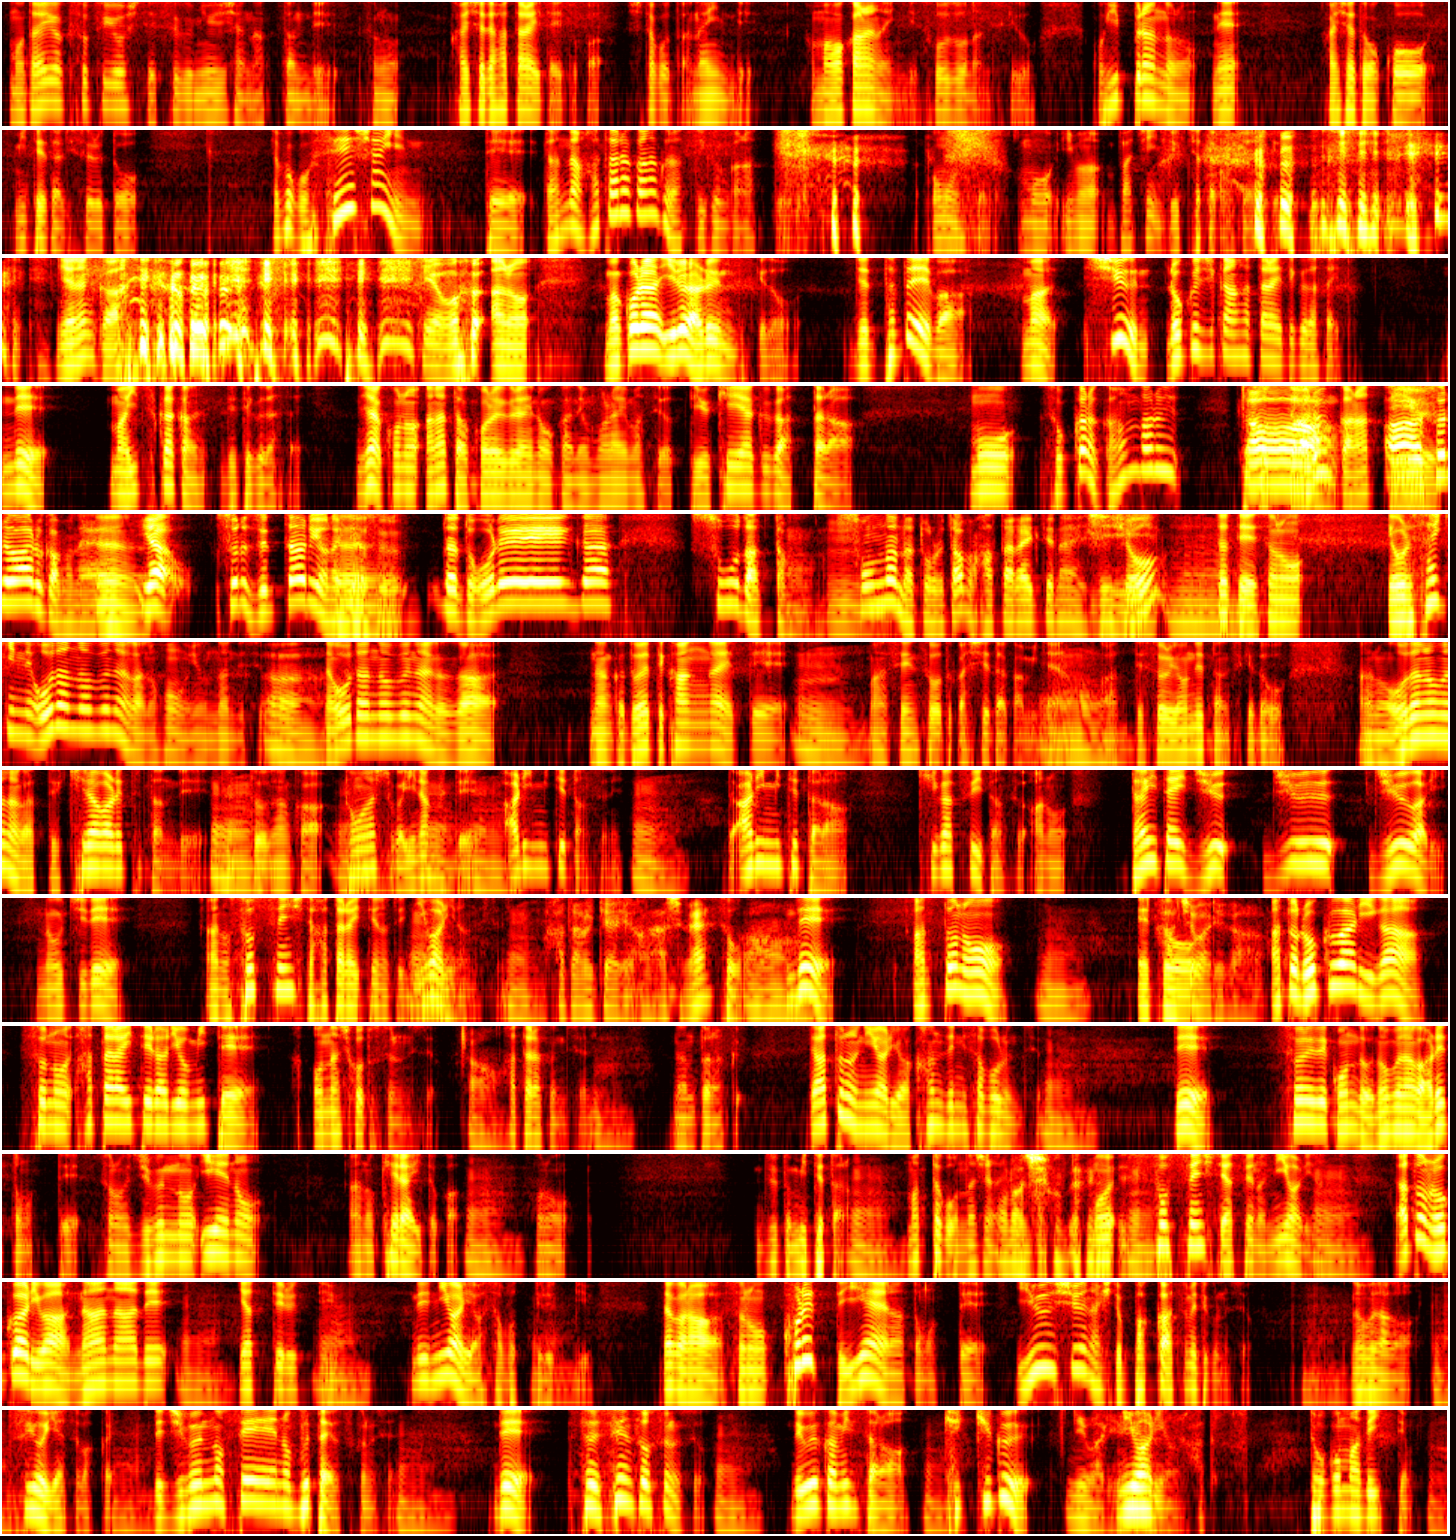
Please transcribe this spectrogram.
もう大学卒業してすぐミュージシャンになったんでその会社で働いたりとかしたことはないんであんま分からないんで想像なんですけどこうヒップランドのね会社とかこう見てたりするとやっぱこう正社員ってだんだん働かなくなっていくんかなって思うんですよ。もう今バチンって言っちゃったかもしれないけど。いやなんか。いやもうあのまあこれはいろいろあるんですけどじゃあ例えばまあ週6時間働いてくださいと。でまあ5日間出てください。じゃあこのあなたはこれぐらいのお金をもらいますよっていう契約があったらもうそこから頑張るとこってあるんかなっていうそれはあるかもね、うん。いやそれ絶対あるような気がする、だって俺がそうだったもん、うん。そんなんだと俺多分働いてないし。でしょ？うん。だってそのいや俺最近ね織田信長の本を読んだんですよ。織田信長がなんかどうやって考えて、うん。まあ、戦争とかしてたかみたいな本があってそれ読んでたんですけどあの織田信長って嫌われてたんでうん。ずっとなんか友達とかいなくてうん。アリ見てたんですよね。アリ見てたら気がついたんですよ。あの大体 10, 10, 10割のうちであの率先して働いてるのって2割なんですよね、うん働きアリの話ね。そう、ん。であとのうん。えっと8割が。あと6割がその働いてるアリを見て同じことするんですよ。あ働くんですよね。うん。なんとなく。であとの2割は完全にサボるんですよ。うん。でそれで今度信長あれと思ってその自分の家のあの家来とかうん。このずっと見てたらうん。全く同じなん同ですよ。ねもううん。率先してやってるのは2割うなんですよ。ん。あとの6割はなあなあでうん。やってるっていう。うん。で2割はサボってるっていう。だからそのこれって嫌やなと思って優秀な人ばっか集めてくるんですよ。うん。信長は。うん。強いやつばっかり。うん。で自分の精鋭の部隊を作るんですよ。でそれ戦争するんですよ。うん。で上から見てたらうん。結局2割。2割なんですよ。どこまで行っても。うん。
